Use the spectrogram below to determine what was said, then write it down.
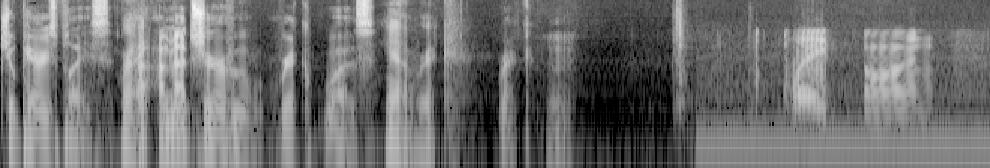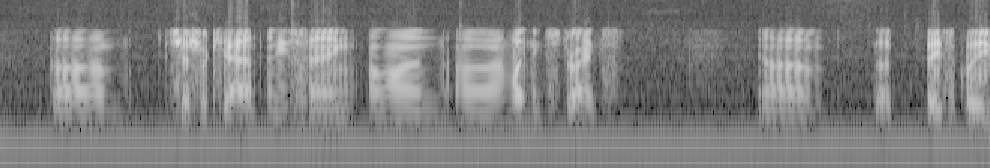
Joe Perry's place. Right. I, I'm not sure who Rick was. Yeah, Rick. Rick. played on um, Cheshire Cat, and he sang on uh, Lightning Strikes. Um, but basically,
